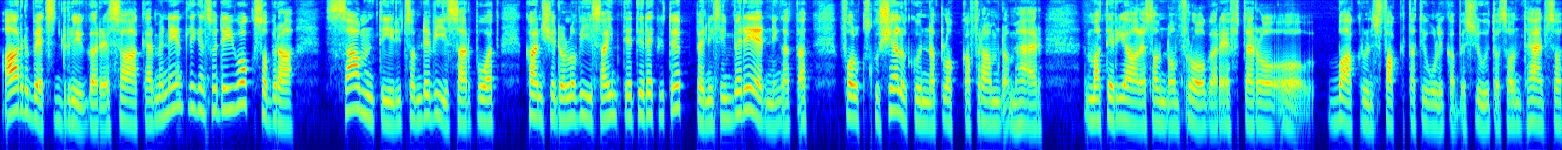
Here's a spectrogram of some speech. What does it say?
arbetsdrygare saker. Men egentligen så är det ju också bra samtidigt som det visar på att kanske då Lovisa inte är tillräckligt öppen i sin beredning. Att, att folk skulle själv kunna plocka fram de här materialet som de frågar efter och, och bakgrundsfakta till olika beslut och sånt här. Så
